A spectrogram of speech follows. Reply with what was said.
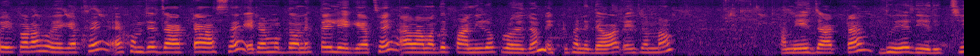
বের করা হয়ে গেছে। এখন যে জারটা আছে, এটার মধ্যে অনেকটাই লেগে আছে আর আমাদের পানিরও প্রয়োজন একটুখানি দেওয়ার। এই জন্য আমি এই জারটা ধুয়ে দিয়ে দিচ্ছি।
